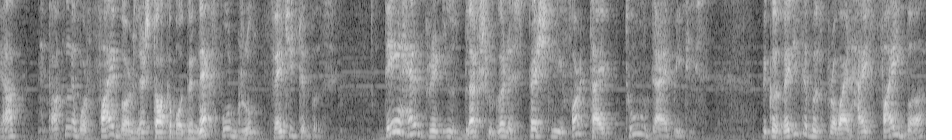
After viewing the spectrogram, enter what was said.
Yeah, talking about fibers, let's talk about the next food group vegetables. They help reduce blood sugar, especially for type 2 diabetes, because vegetables provide high fiber,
